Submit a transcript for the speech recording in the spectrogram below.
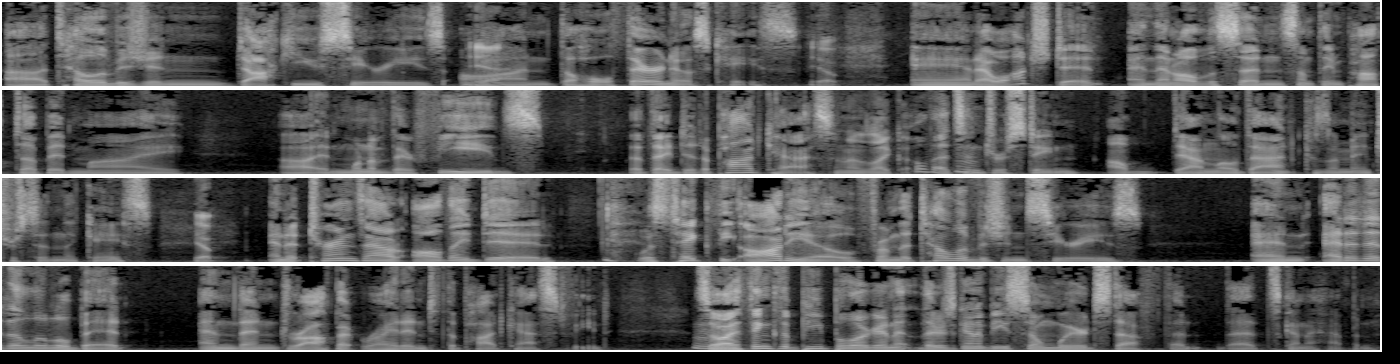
uh, television docu series Yeah. on the whole Theranos case. Yep. And I watched it, and then all of a sudden, something popped up in my uh, in one of their feeds that they did a podcast, and I was like, "Oh, that's interesting. I'll download that because I'm interested in the case." Yep. And it turns out all they did was take the audio from the television series and edit it a little bit, and then drop it right into the podcast feed. So I think the people are gonna. There's gonna be some weird stuff that that's gonna happen.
